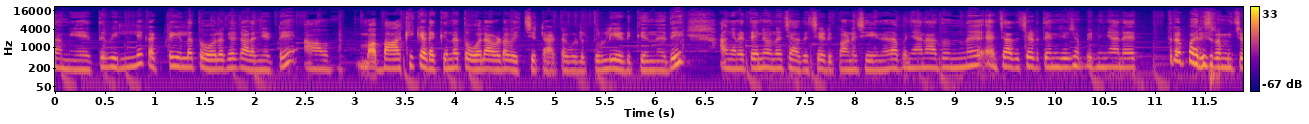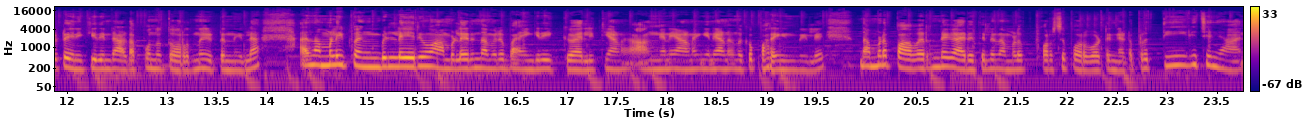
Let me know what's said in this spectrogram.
സമയത്ത് വലിയ കട്ടിയുള്ള തോലൊക്കെ കളഞ്ഞിട്ട് ബാക്കി കിടക്കുന്ന തോൽ അവിടെ വെച്ചിട്ടാട്ടോ വെളുത്തുള്ളി എടുക്കുന്നത്. അങ്ങനെ തന്നെ ഒന്ന് ചതച്ചെടുക്കുകയാണ് ചെയ്യുന്നത്. അപ്പോൾ ഞാൻ അതൊന്ന് ചതച്ചെടുത്തതിന് ശേഷം പിന്നെ ഞാൻ എത്ര പരിശ്രമിച്ചിട്ടും എനിക്കിതിന്റെ അടപ്പൊന്ന് തുറന്ന് കിട്ടുന്നില്ല. അത് നമ്മൾ ഈ പെൺപിള്ളേരും ആൺപിള്ളേരും തമ്മിൽ ഭയങ്കര ഇക്വാലിറ്റിയാണ് അങ്ങനെയാണ് ഇങ്ങനെയാണ് എന്നൊക്കെ പറയുന്നില്ലേ? നമ്മുടെ പവറിന്റെ കാര്യത്തിൽ നമ്മൾ കുറച്ച് പുറകോട്ട് തന്നെ കേട്ടോ. പ്രത്യേകിച്ച് ഞാൻ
